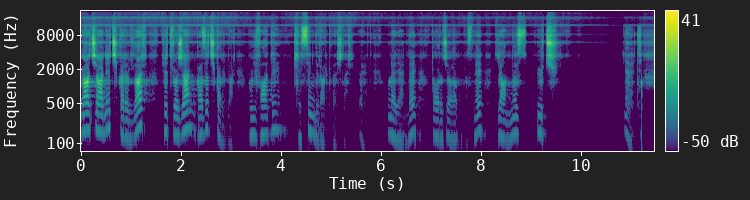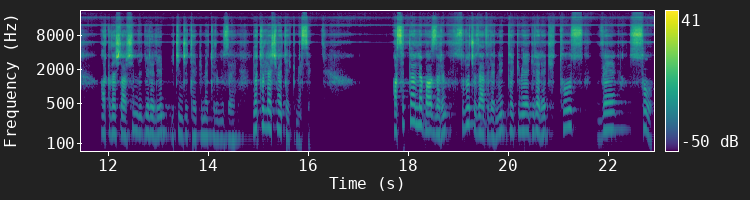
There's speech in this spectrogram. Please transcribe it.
ve açığa ne çıkarırlar? Hidrojen gazı çıkarırlar. Bu ifade kesindir arkadaşlar. Evet, bu nedenle doğru cevabımız ne? Yalnız 3. Evet. Arkadaşlar şimdi gelelim ikinci tepkime türümüze. Nötrleşme tepkimesi. Asitlerle bazların sulu çözeltilerinin tepkimeye girerek tuz ve su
